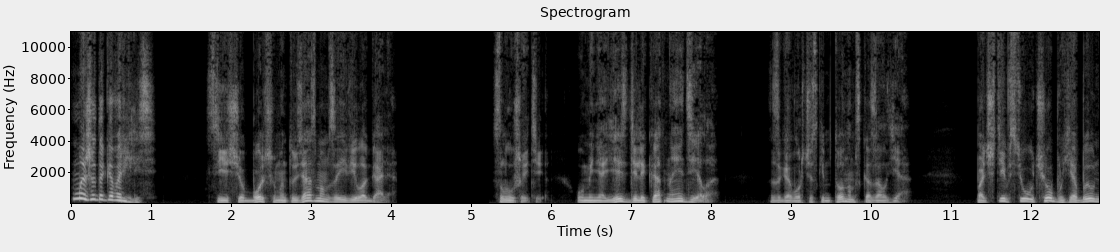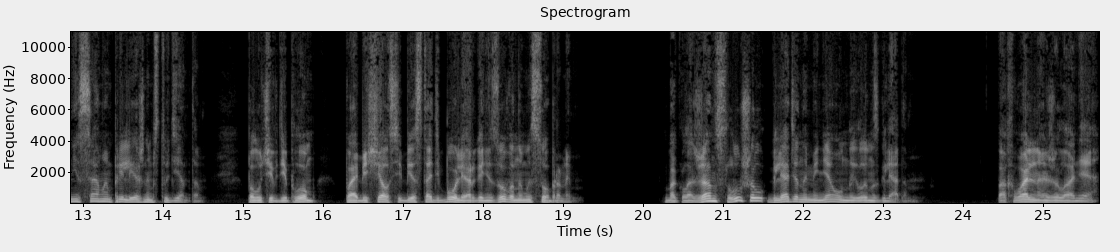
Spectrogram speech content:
Мы же договорились. С еще большим энтузиазмом заявила Галя. Слушайте, у меня есть деликатное дело, заговорческим тоном сказал я. Почти всю учебу я был не самым прилежным студентом. Получив диплом, пообещал себе стать более организованным и собранным. Баклажан слушал, глядя на меня унылым взглядом. «Похвальное желание»,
